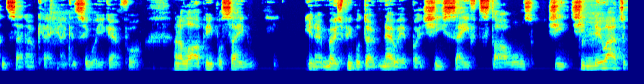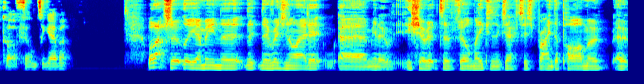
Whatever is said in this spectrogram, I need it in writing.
and said, "Okay, I can see what you're going for." And a lot of people say you know, most people don't know it, but she saved Star Wars. She she knew how to cut a film together. Well, absolutely. I mean, the, the, the original edit, um, you know, he showed it to filmmakers and executives. Brian De Palma uh,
